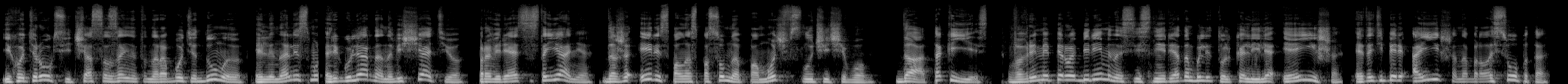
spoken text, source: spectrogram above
И хоть Рокси часто занята на работе, думаю, Элинали сможет регулярно навещать ее, проверяя состояние. Даже Эрис вполне способна помочь в случае чего. Да, так и есть. Во время первой беременности с ней рядом были только Лиля и Аиша. Это теперь Аиша набралась опыта,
